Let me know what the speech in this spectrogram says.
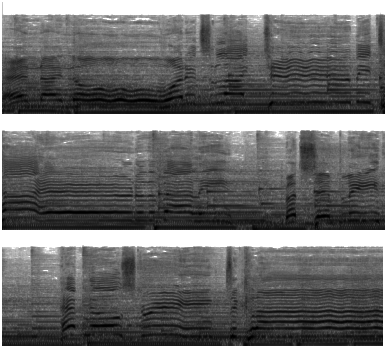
And I know what it's like to be tired of the valley, but simply have no strength to climb.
